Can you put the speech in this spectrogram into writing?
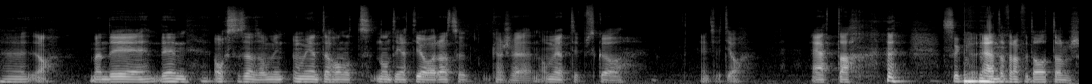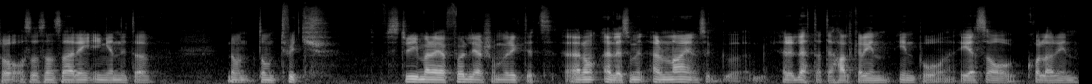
eh, ja, men det, det är en, också sen så om, om jag inte har något, någonting att göra så kanske om jag typ ska, inte vet jag, äta. så äta framför datorn så, och så sen så är det ingen utav de, de Twitch-streamare jag följer som är riktigt, är de, eller som är online så är det lätt att jag halkar in, in på ESA och kollar in.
